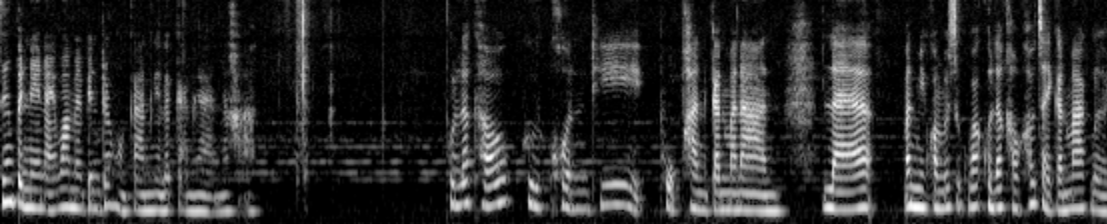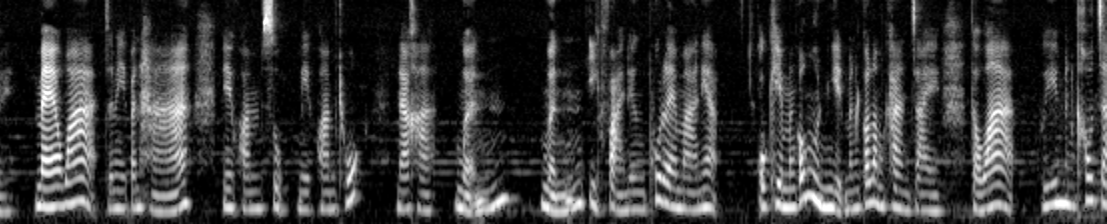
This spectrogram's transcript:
ซึ่งเป็นในไหนว่ามันเป็นเรื่องของการเงินและการงานนะคะ คุณและเขาคือคนที่ผูกพันกันมานาน และมันมีความรู้สึกว่าคุณและเขาเข้าใจกันมากเลย แม้ว่าจะมีปัญหา มีความสุข มีความทุกข์นะคะ เหมือนเหมือนอีกฝ่ายหนึ่งพูดอะไรมาเนี่ย โอเค มันก็หงุดหงิดมันก็ลำคาญใจ แต่ว่าเฮ้ยมันเข้าใจ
